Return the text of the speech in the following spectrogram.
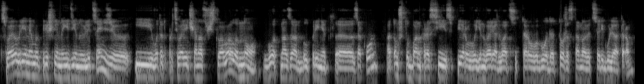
В свое время мы перешли на единую лицензию, и вот это противоречие оно существовало, но год назад был принят э, закон о том, что Банк России с 1 января 2022 года тоже становится регулятором.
